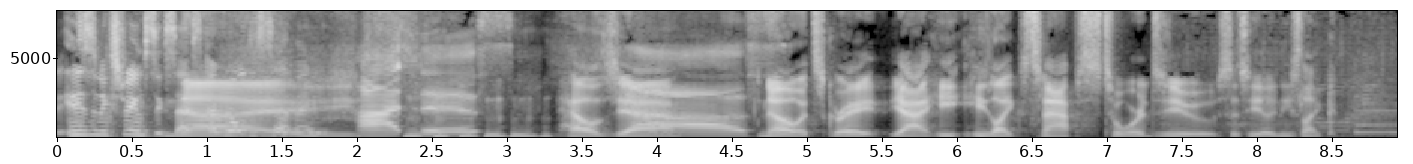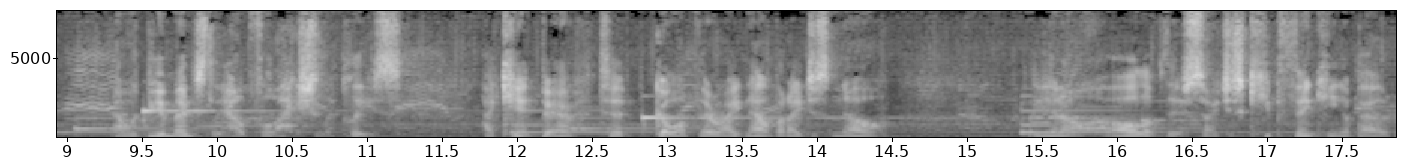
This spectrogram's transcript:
It is an extreme success. I rolled a seven. Hotness. Hells yeah. Yes. No, it's great. Yeah, he he like snaps towards you, Cecilia, and he's like, That would be immensely helpful, actually, please. I can't bear to go up there right now, but I just know. You know, all of this, I just keep thinking about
